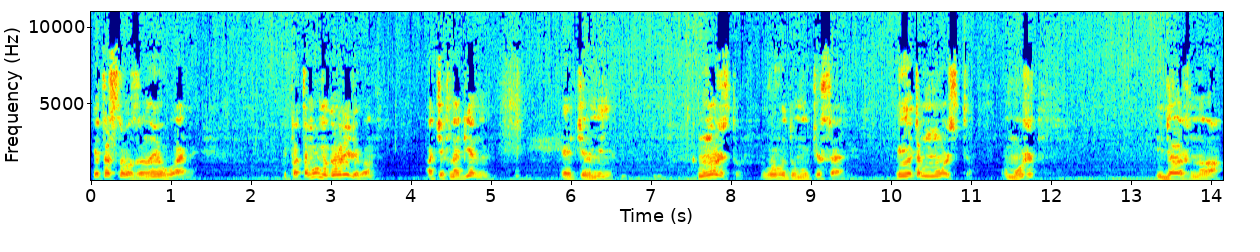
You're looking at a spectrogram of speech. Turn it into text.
Это созданное вами. И потому мы говорили вам о техногенном термине. Множество вы выдумываете сами. И это множество может и должно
